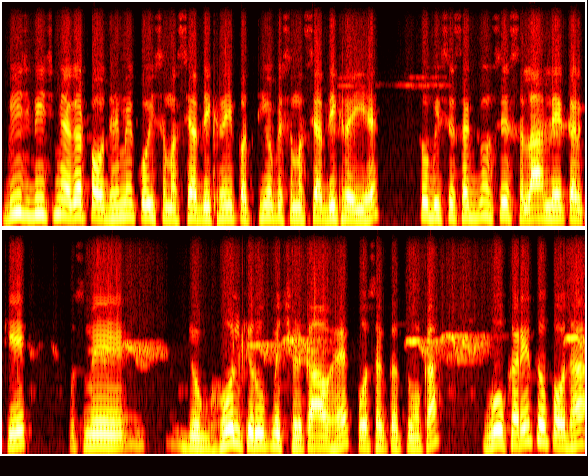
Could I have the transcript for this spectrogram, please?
बीच बीच में अगर पौधे में कोई समस्या दिख रही, पत्तियों पे समस्या दिख रही है तो विशेषज्ञों से सलाह ले करके उसमें जो घोल के रूप में छिड़काव है पोषक तत्वों का, वो करें तो पौधा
